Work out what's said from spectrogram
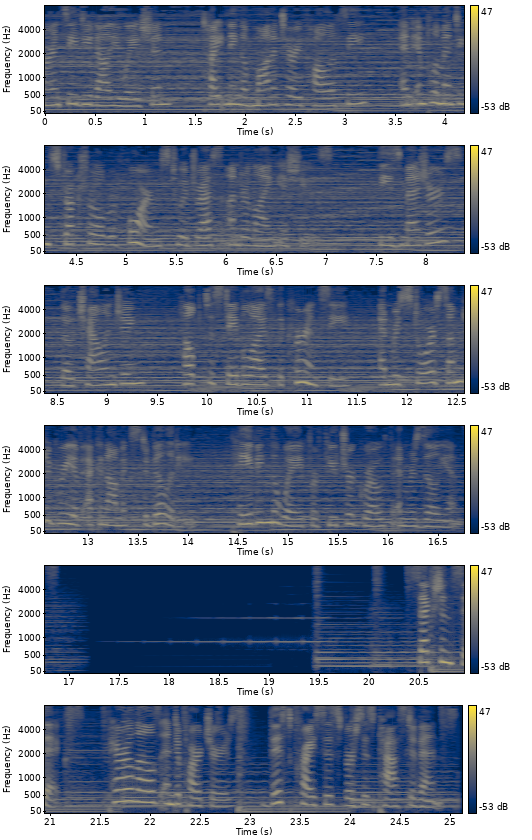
currency devaluation, tightening of monetary policy, and implementing structural reforms to address underlying issues. These measures, though challenging, help to stabilize the currency and restore some degree of economic stability, paving the way for future growth and resilience. Section 6 Parallels and Departures This Crisis versus Past Events.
